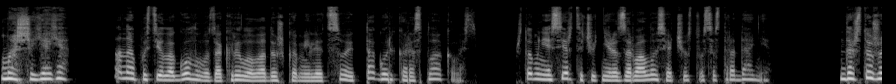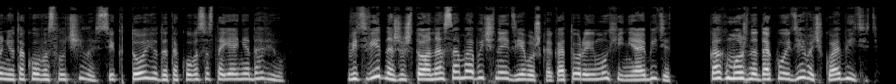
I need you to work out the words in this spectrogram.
Маша, я-я... Она опустила голову, закрыла ладошками лицо и так горько расплакалась, что у меня сердце чуть не разорвалось от чувства сострадания. Да что же у нее такого случилось, и кто ее до такого состояния довел? Ведь видно же, что она самая обычная девушка, которая и мухи не обидит. Как можно такую девочку обидеть?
